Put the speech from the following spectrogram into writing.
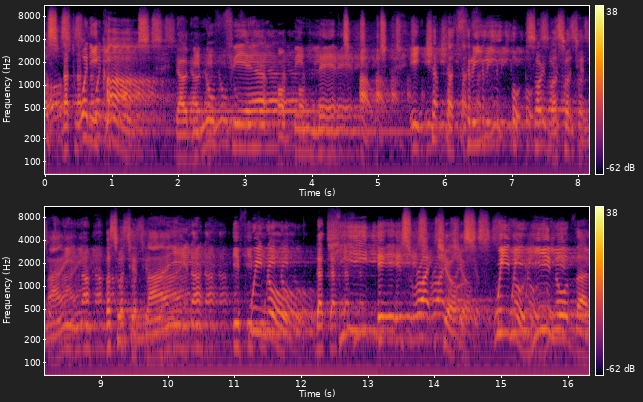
us that when he comes, there'll be no fear of being left out. In chapter 3, oh, oh sorry, verse 29, verse 29, if we know that he is righteous, we know, ye know that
